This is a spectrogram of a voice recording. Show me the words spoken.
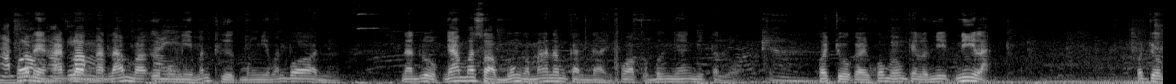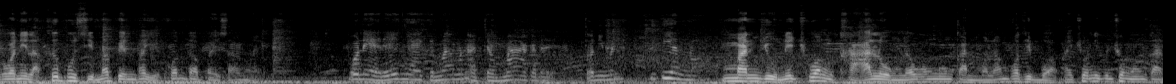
หัดพ่อได้หัดร้องำหัดล้ำว่าเออให้มองนี้มันถือกมองนี้มันบอน นั่นลูกย่ามมาสอบวงกับมานํกันได้พ่อกับเบิ้งแย่งอยู่ตลอดจ้าพ่อโจกับความหวังของแกเรานี่นี่แหละพ่อโจกับวันนี้แหละคือผู้สิมาเป็นพระเอกคนต่อไปสร้างไงโบแน่ได้ไงเกิดมากมันอาจจะมากก็ได้ ตอนนี้มันเตี้ยนเนาะมันอยู่ในช่วงขาลงแล้วของวงการหมาล้ำพอที่บอกให้ช่วงนี้เป็นช่วงวงการ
